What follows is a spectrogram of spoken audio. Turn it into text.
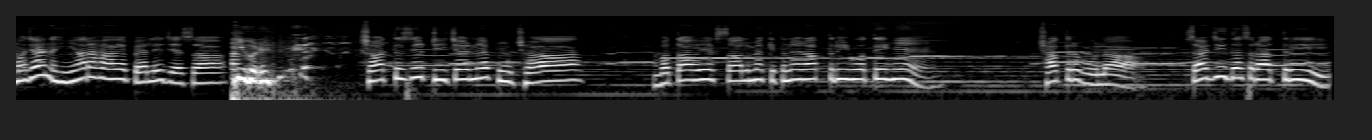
मज़ा नहीं आ रहा है पहले जैसा। छात्र से टीचर ने पूछा बताओ एक साल में कितने रात्रि होते हैं? छात्र बोला सर जी, दस रात्रि।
